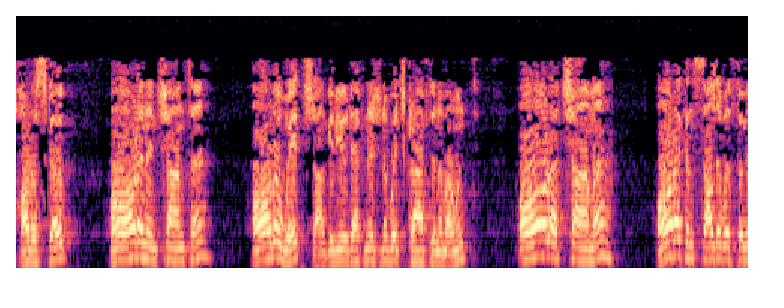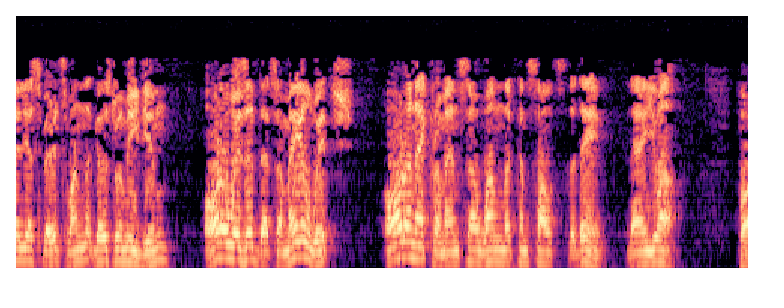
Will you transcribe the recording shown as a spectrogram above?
horoscope, or an enchanter, or a witch, I'll give you a definition of witchcraft in a moment, or a charmer, or a consulter with familiar spirits, one that goes to a medium, or a wizard, that's a male witch, or a necromancer, one that consults the dead. There you are. For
